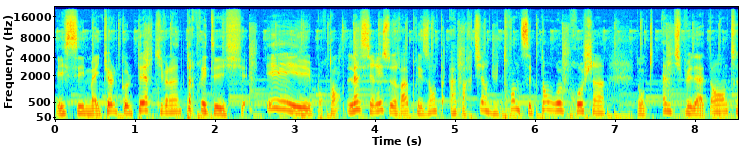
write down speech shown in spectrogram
Et c'est Michael Colter qui va l'interpréter. Et pourtant, la série sera présente à partir du 30 septembre prochain. Donc un petit peu d'attente.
